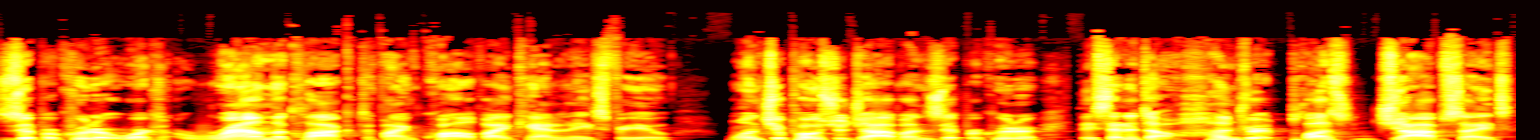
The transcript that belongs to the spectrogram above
ZipRecruiter works round the clock to find qualified candidates for you. Once you post your job on ZipRecruiter, they send it to 100 plus job sites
